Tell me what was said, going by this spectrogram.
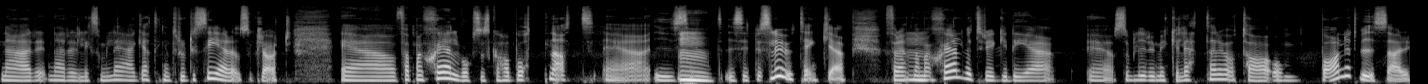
när, när det är liksom läge att introducera såklart. Eh, för att man själv också ska ha bottnat eh, i, sitt, Mm. i sitt beslut, tänker jag. För att när Mm. man själv är trygg i det så blir det mycket lättare att ta om barnet visar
